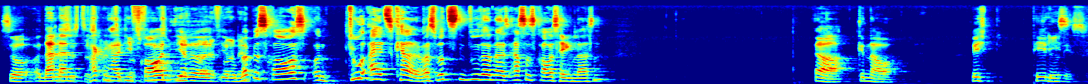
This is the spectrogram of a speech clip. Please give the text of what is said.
So, und dann, dann packen halt die Frauen ihre, ihre. Möppes raus und du als Kerl, was würdest du dann als erstes raushängen lassen? Ja, genau. Richtig, Penis. Penis.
